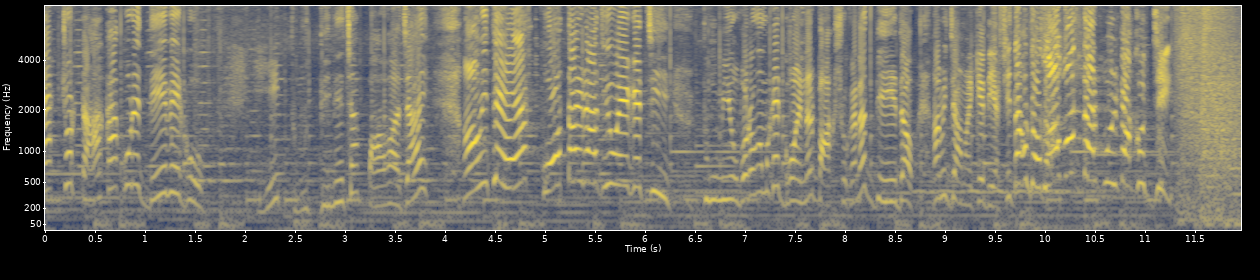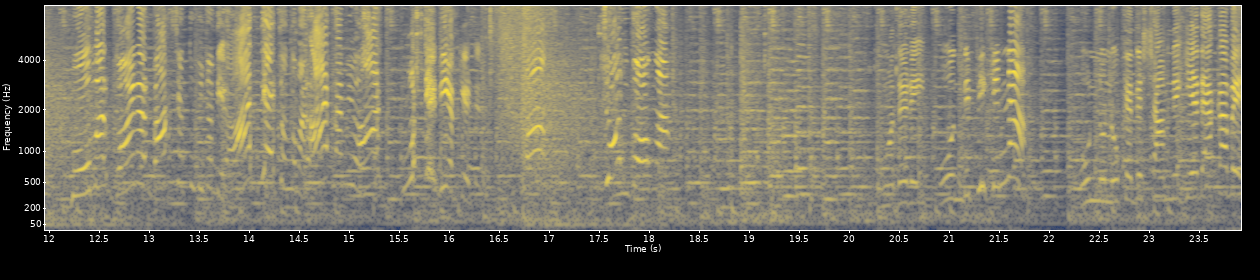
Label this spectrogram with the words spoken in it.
একশো টাকা করে দেবে গো। এই দুদিনে যা পাওয়া যায়, আমি তো এক কথায় রাজি হয়ে গেছি। তুমিও বরং আমাকে গয়নার বাক্স কেনা দিয়ে দাও, আমি জামাইকে দিয়ে আসি। দাও দাও দাও। খবরদার ফুল ঠাকুরজি বৌমার গয়নার বাক্সে তুমি যদি হাত দিয়েছ, তোমার হাত আমি হাত উঠে দিয়ে কেটে। চুপ বৌমা। তোমাদের এই বন্দি ফিকির না, অন্য লোকেদের সামনে গিয়ে দেখাবে।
